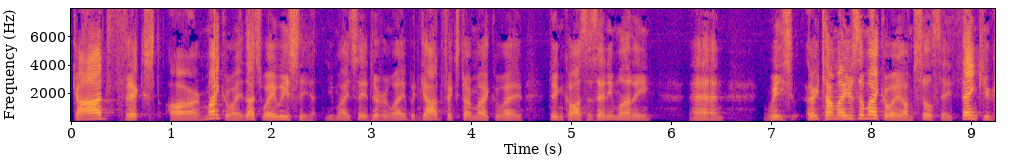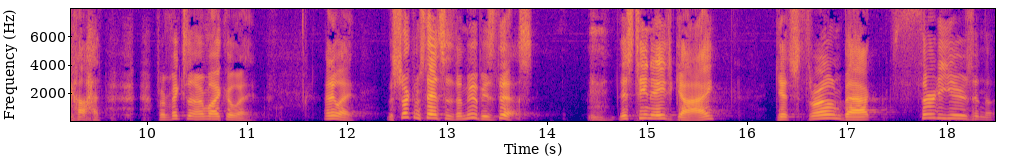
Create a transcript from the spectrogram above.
God fixed our microwave. That's the way we see it. You might see it a different way, but God fixed our microwave. Didn't cost us any money. And we, every time I use the microwave, I'm still saying, Thank you, God, for fixing our microwave. Anyway, the circumstances of the movie is this this teenage guy gets thrown back 30 years in the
